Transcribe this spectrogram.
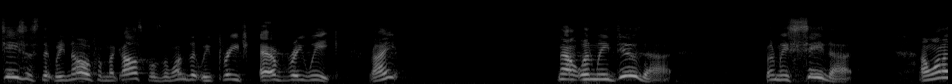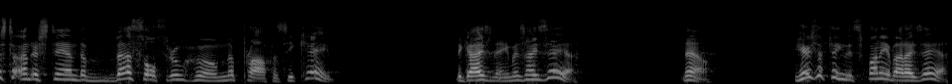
Jesus that we know from the Gospels, the ones that we preach every week, right? Now, when we do that, when we see that, I want us to understand the vessel through whom the prophecy came. The guy's name is Isaiah. Now, here's the thing that's funny about Isaiah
